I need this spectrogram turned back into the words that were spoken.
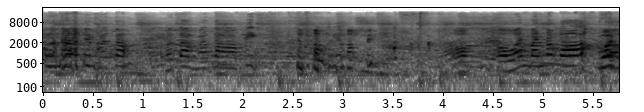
Una, bato. Bato-bato pick. O, o, one man na po. One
